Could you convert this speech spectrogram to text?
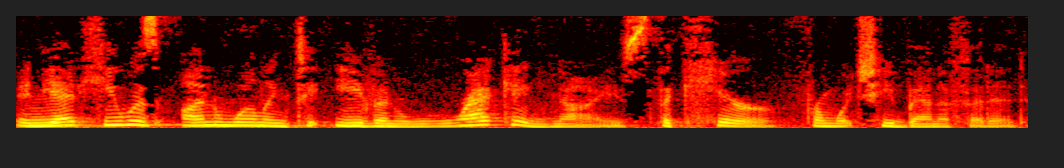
And yet he was unwilling to even recognize the care from which he benefited.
